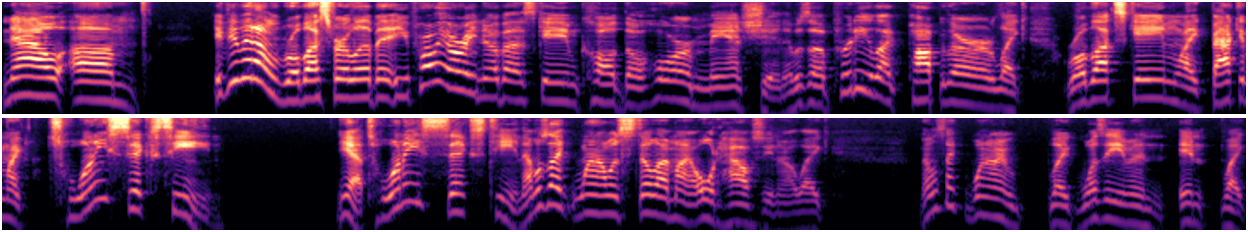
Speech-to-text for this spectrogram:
Now, um, if you've been on Roblox for a little bit, you probably already know about this game called The Horror Mansion. It was a pretty like popular like Roblox game like back in like 2016. Yeah, 2016. That was like when I was still at my old house, you know, like that was like when I like wasn't even in like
